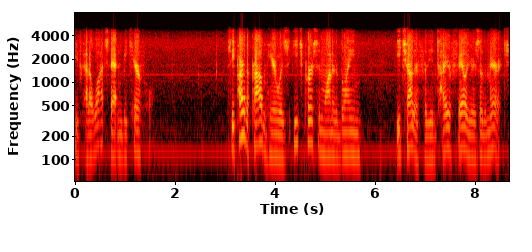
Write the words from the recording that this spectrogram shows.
You've got to watch that and be careful. See, part of the problem here was each person wanted to blame each other for the entire failures of the marriage.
